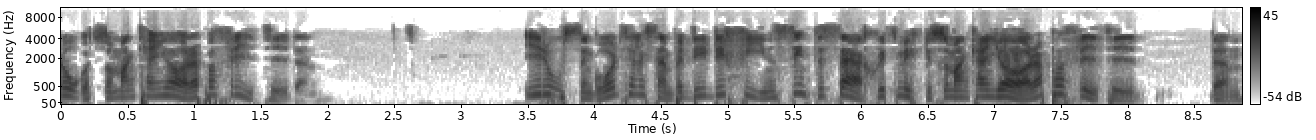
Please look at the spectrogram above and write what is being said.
något som man kan göra på fritiden. I Rosengård till exempel, det, det finns inte särskilt mycket som man kan göra på fritiden.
